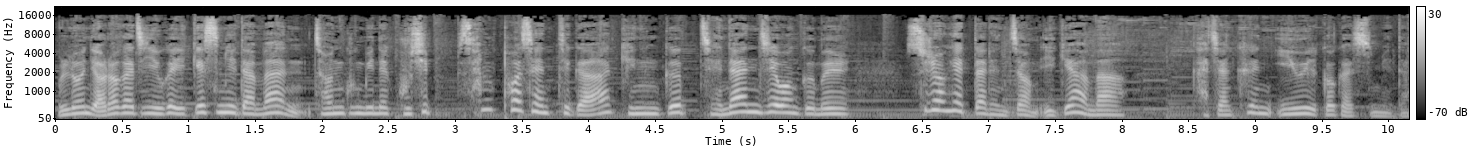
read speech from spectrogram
물론 여러 가지 이유가 있겠습니다만 전 국민의 93%가 긴급 재난지원금을 수령했다는 점 이게 아마 가장 큰 이유일 것 같습니다.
